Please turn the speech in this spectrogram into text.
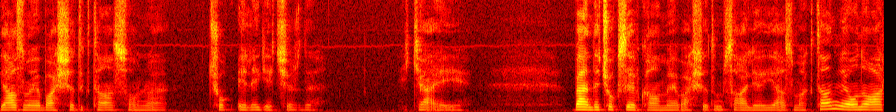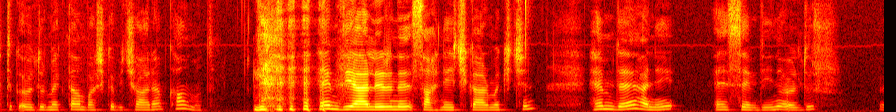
yazmaya başladıktan sonra çok ele geçirdi hikayeyi. Ben de çok zevk almaya başladım Salih'i yazmaktan ve onu artık öldürmekten başka bir çarem kalmadı. hem diğerlerini sahneye çıkarmak için hem de hani en sevdiğini öldür. Ee,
